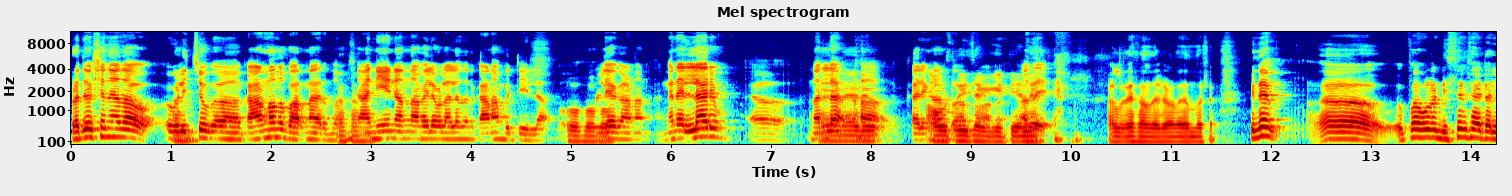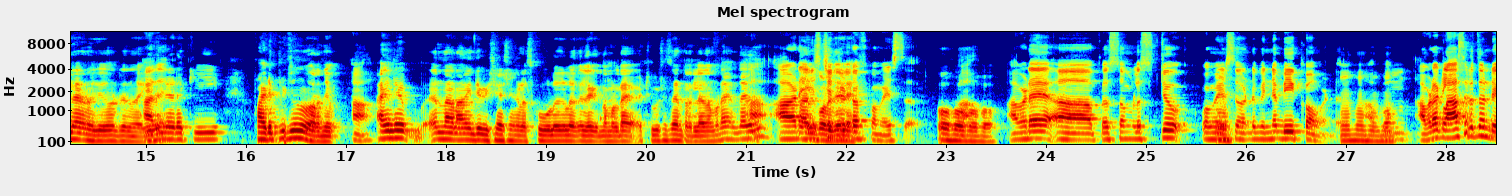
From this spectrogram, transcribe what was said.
പ്രതിപക്ഷ നേതാവ് വിളിച്ചു കാണണമെന്ന് പറഞ്ഞായിരുന്നു. അനിയൻ അന്ന് അവൈലബിൾ അല്ലെന്ന് കാണാൻ പറ്റിയില്ല. പുള്ളിയെ കാണാൻ. അങ്ങനെ എല്ലാരും നല്ല കാര്യങ്ങൾ? വളരെ സന്തോഷം വളരെ സന്തോഷം. പിന്നെ ഇപ്പൊ നമ്മൾ ഡിസ്റ്റൻസ് ആയിട്ടല്ലേ ചെയ്തോണ്ടിരുന്നത് അതെ. പഠിപ്പിച്ചു എന്ന് പറഞ്ഞു. അതിന്റെ എന്താണ് അതിന്റെ വിശേഷങ്ങൾ സ്കൂളുകൾ നമ്മുടെ ട്യൂഷൻ സെന്റർ അല്ലേ? നമ്മുടെ അവിടെ? ഓഫ് കൊമേഴ്സ് ഓഹോ പ്ലസ് വൺ പ്ലസ് ടു കൊമേഴ്സും ഉണ്ട് പിന്നെ ബി കോം ഉണ്ട്. അപ്പം അവിടെ ക്ലാസ് എടുത്തോണ്ട്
